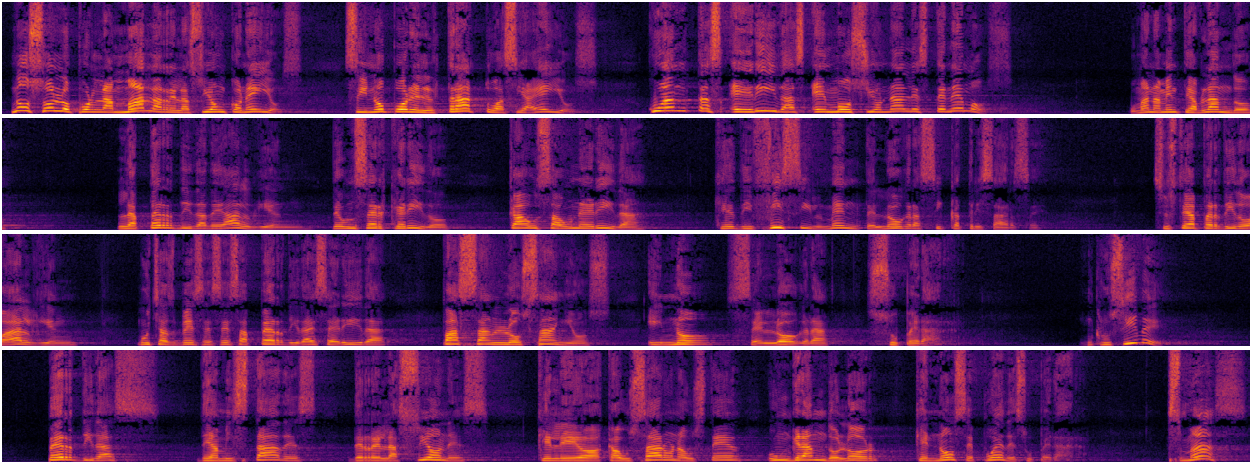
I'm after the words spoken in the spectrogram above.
No solo por la mala relación con ellos, sino por el trato hacia ellos. ¿Cuántas heridas emocionales tenemos? Humanamente hablando, la pérdida de alguien, de un ser querido, causa una herida que difícilmente logra cicatrizarse. Si usted ha perdido a alguien, muchas veces esa pérdida, esa herida, pasan los años y no se logra superar. Inclusive pérdidas de amistades, de relaciones, que le causaron a usted un gran dolor que no se puede superar. Es más,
